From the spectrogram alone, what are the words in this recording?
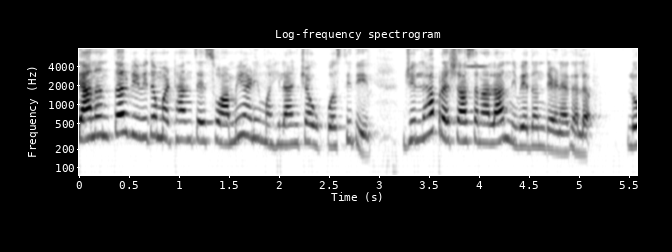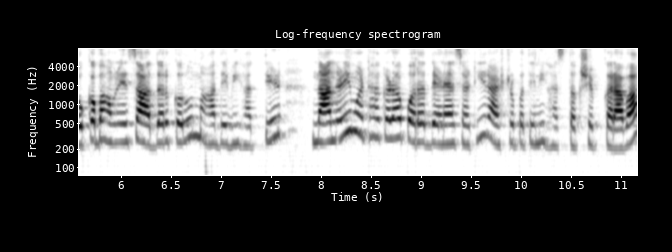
त्यानंतर विविध मठांचे स्वामी आणि महिलांच्या उपस्थितीत जिल्हा प्रशासनाला निवेदन देण्यात आलं. लोकभावनेचा आदर करून महादेवी हत्तीण नांदणी मठाकडे परत देण्यासाठी राष्ट्रपतींनी हस्तक्षेप करावा.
